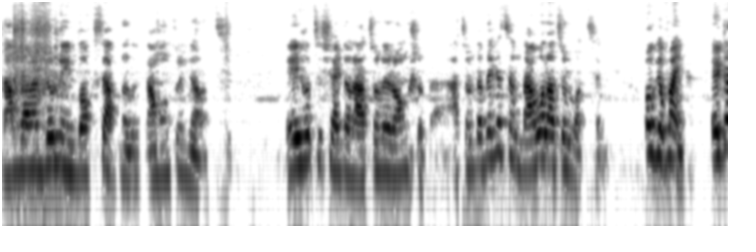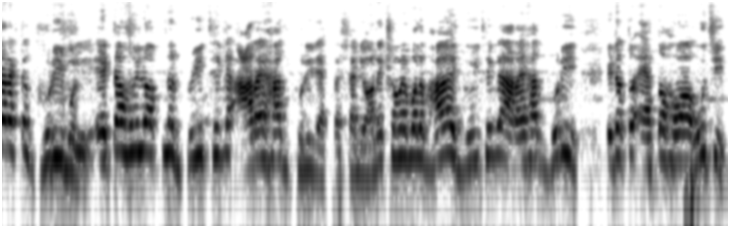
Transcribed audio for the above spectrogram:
দাম জানার জন্য ইনবক্সে আপনাদেরকে আমন্ত্রণ জানাচ্ছি। এই হচ্ছে শাড়িটার আঁচলের অংশটা। আঁচলটা দেখেছেন? ডাবল আঁচল পাচ্ছেন। ওকে ফাইন এটার একটা ঘুড়ি বলি। এটা হইল আপনার দুই থেকে আড়াই হাত ঘুড়ির একটা শাড়ি অনেক সময় বলে, ভাই, দুই থেকে আড়াই হাত ঘুড়ি এটা তো এত হওয়া উচিত।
